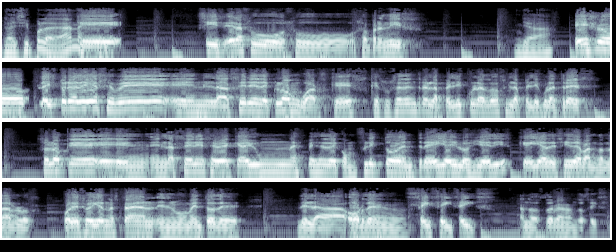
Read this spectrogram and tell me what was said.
La discípula de Ana. Que, sí, era su, su, su aprendiz. Ya. Eso, la historia de ella se ve en la serie de Clone Wars, que es, que sucede entre la película 2 y la película 3. Solo que en, en la serie se ve que hay una especie de conflicto entre ella y los Jedi, que ella decide abandonarlos. Por eso ella no está en, en el momento de, de la orden 666. Ah, no, eran 26.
